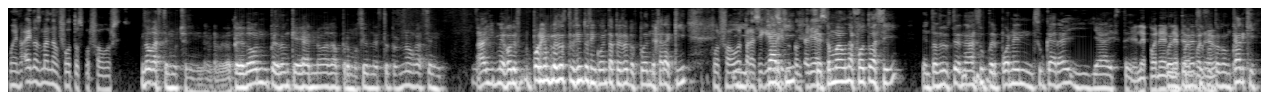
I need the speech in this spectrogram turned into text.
Bueno, ahí nos mandan fotos, por favor. No gasten mucho dinero, la verdad. Perdón, perdón que no haga promoción de esto, pero no gasten. Hay mejores, por ejemplo, esos 350 pesos los pueden dejar aquí. Por favor, y para seguir Karki tonterías. se toma una foto así, entonces ustedes nada superponen su cara y ya este Le ponen, pueden le pueden tener su foto con Karki.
